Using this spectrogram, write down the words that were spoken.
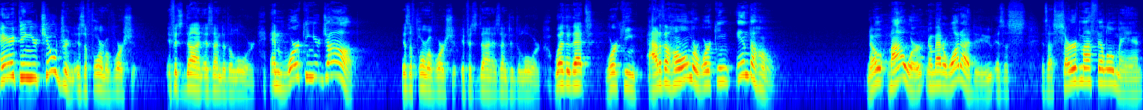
Parenting your children is a form of worship if it's done as unto the Lord. And working your job is a form of worship if it's done as unto the Lord, whether that's working out of the home or working in the home. No, my work, no matter what I do, is, a, as I serve my fellow man,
